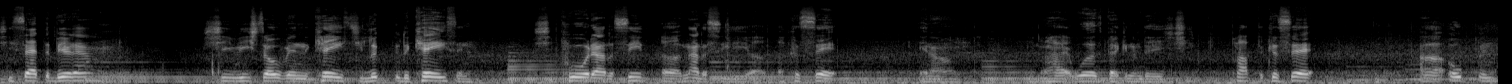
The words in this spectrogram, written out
she sat the beer down. She reached over in the case. She looked through the case and she pulled out a CD, uh, not a CD, uh, a cassette. And um, you know how it was back in the days. She popped the cassette, uh, open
